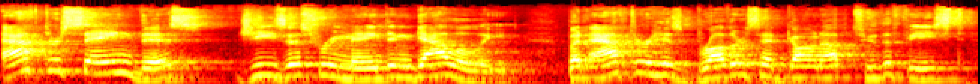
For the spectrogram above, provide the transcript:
After saying this, Jesus remained in Galilee. But after his brothers had gone up to the feast,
